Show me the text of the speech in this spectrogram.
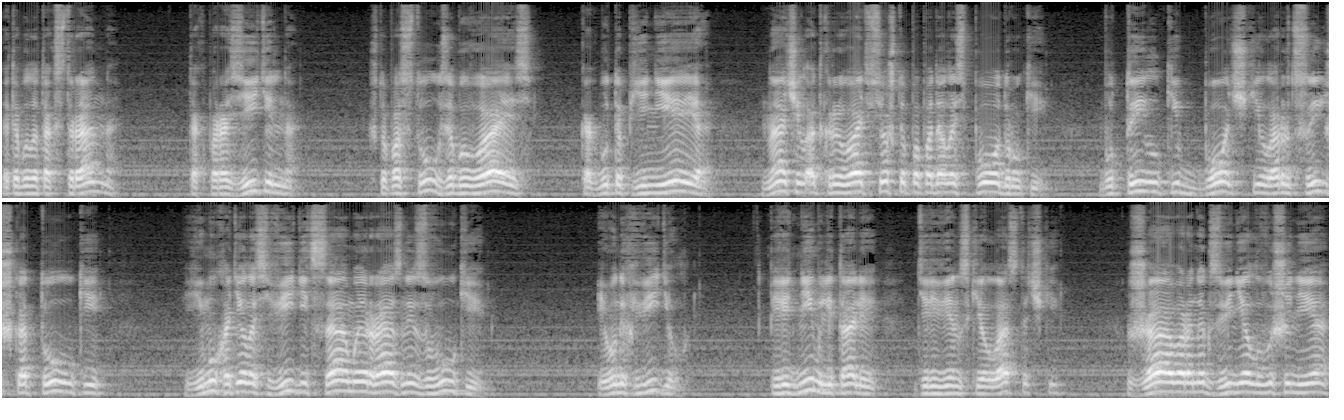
Это было так странно, так поразительно – что пастух, забываясь, как будто пьянея, начал открывать все, что попадалось под руки. Бутылки, бочки, ларцы, шкатулки. Ему хотелось видеть самые разные звуки. И он их видел. Перед ним летали деревенские ласточки. Жаворонок звенел в вышине.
